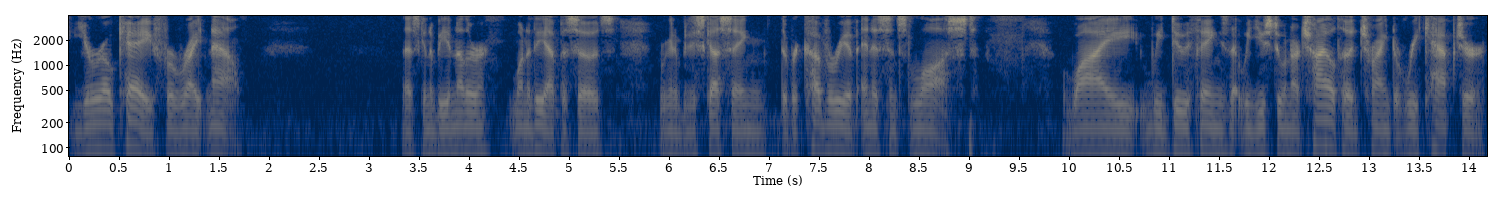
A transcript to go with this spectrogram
You're Okay for Right Now. That's going to be another one of the episodes. We're going to be discussing the recovery of innocence lost, why we do things that we used to in our childhood, trying to recapture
